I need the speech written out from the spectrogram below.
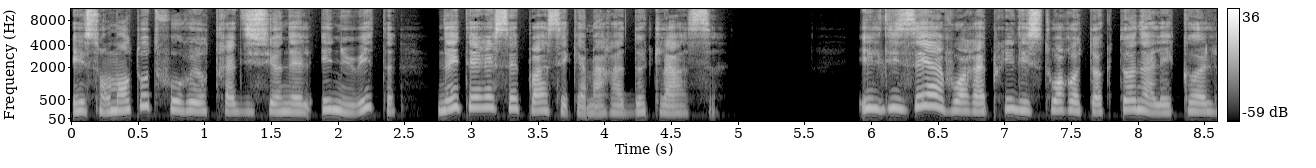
et son manteau de fourrure traditionnel inuit n'intéressaient pas ses camarades de classe. Il disait avoir appris l'histoire autochtone à l'école,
